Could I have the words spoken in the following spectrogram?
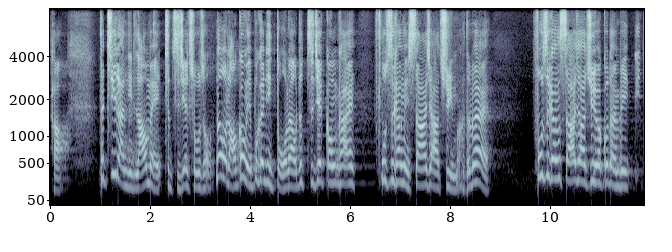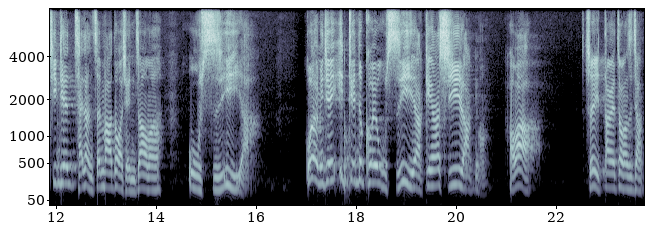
好。那既然你老美就直接出手，那我老共也不跟你躲了，我就直接公开富士康给你杀下去嘛，对不对？富士康杀下去，郭台铭今天财产蒸发多少钱，你知道吗？五十亿呀！郭台铭今天一天就亏五十亿呀，惊他西郎哦，好不好？所以大概状况是这样。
